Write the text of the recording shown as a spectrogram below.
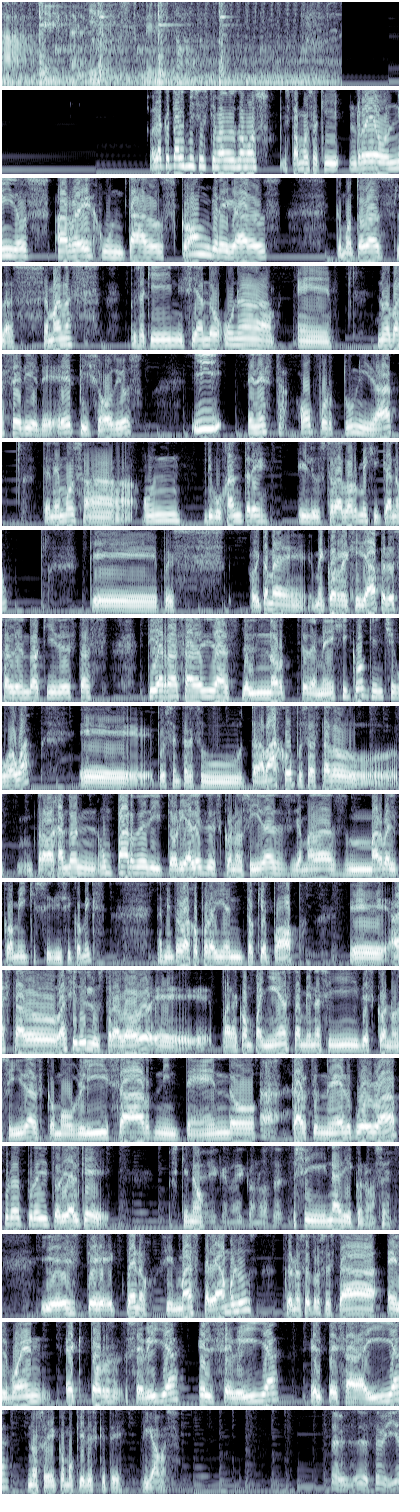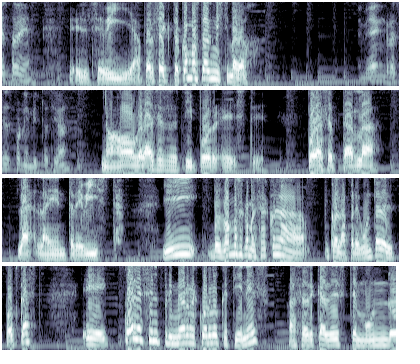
a El Taller del No. Hola, ¿qué tal mis estimados gnomos? Estamos aquí reunidos, rejuntados, congregados, como todas las semanas, pues aquí iniciando una eh, nueva serie de episodios y en esta oportunidad tenemos a un dibujante ilustrador mexicano que pues ahorita me, corregirá, pero saliendo aquí de estas tierras áridas del norte de México, aquí en Chihuahua, eh, pues entre su trabajo, pues ha estado trabajando en un par de editoriales desconocidas llamadas Marvel Comics y DC Comics. También trabajó por ahí en Tokyo Pop. Eh, ha estado, ha sido ilustrador eh, para compañías también así desconocidas como Blizzard, Nintendo, Cartoon Network, ¿verdad? Pura, editorial que, pues que no. Sí, que nadie conoce. Sí, nadie conoce. Y este, bueno, sin más preámbulos, con nosotros está el buen Héctor Sevilla, el Sevilla, el Pesadilla, no sé cómo quieres que te digamos. Eh, Sevilla está bien. El Sevilla, perfecto. ¿Cómo estás, mi estimado? Bien, gracias por la invitación. No, gracias a ti por este por aceptar la, la, entrevista. Y pues vamos a comenzar con la, con la pregunta del podcast. Eh, ¿Cuál es el primer recuerdo que tienes acerca de este mundo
